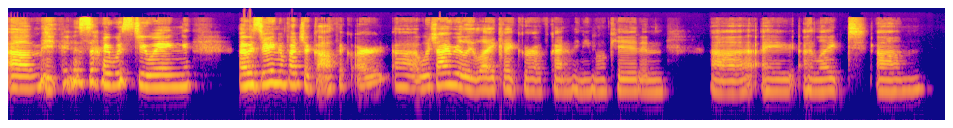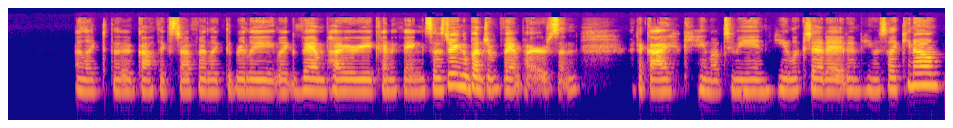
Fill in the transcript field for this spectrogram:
um, because I was doing I was doing a bunch of gothic art, uh, which I really like. I grew up kind of an emo kid, and uh, I I liked um, I liked the gothic stuff. I liked the really like vampire kind of thing. So I was doing a bunch of vampires and a guy came up to me and he looked at it and he was like, you know,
